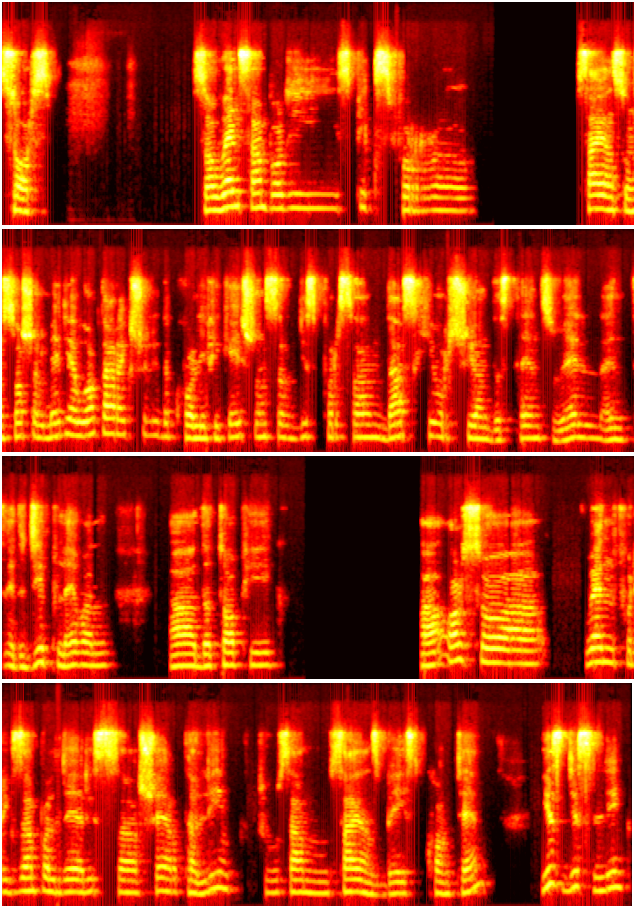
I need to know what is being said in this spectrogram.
source. So when somebody speaks for uh, science on social media, what are actually the qualifications of this person? Does he or she understands well and at a deep level uh, the topic? Uh, also, when, for example, there is uh, shared a link to some science-based content, is this link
